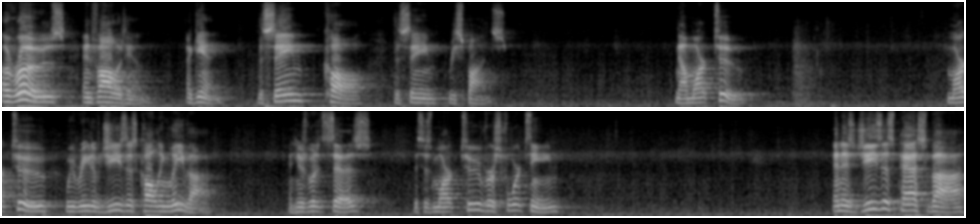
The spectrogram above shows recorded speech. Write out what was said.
arose and followed him. Again, the same call, the same response. Now, Mark 2. Mark 2, we read of Jesus calling Levi. And here's what it says this is Mark 2, verse 14. And as Jesus passed by,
